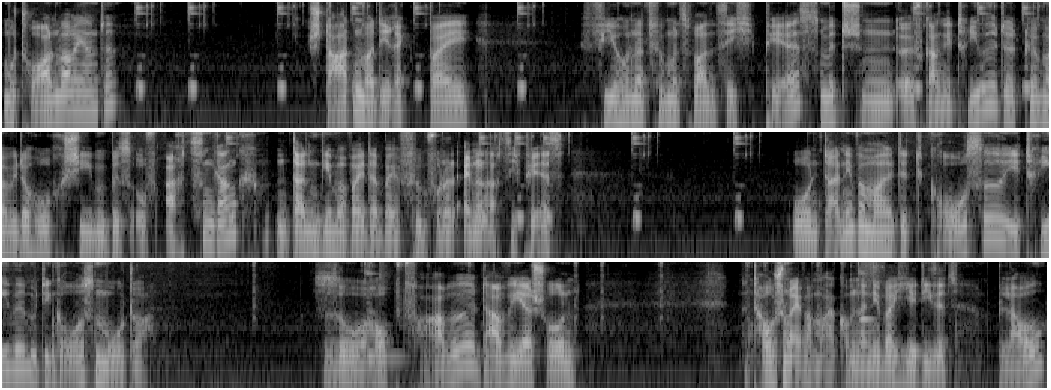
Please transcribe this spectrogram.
Motorenvariante starten wir direkt bei 425 PS mit einem 11-Gang-Getriebe. Das können wir wieder hochschieben bis auf 18 Gang. Und dann gehen wir weiter bei 581 PS. Und da nehmen wir mal das große Getriebe mit dem großen Motor. So, Hauptfarbe. Da wir ja schon... Dann tauschen wir einfach mal. Komm, dann nehmen wir hier dieses Blau.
